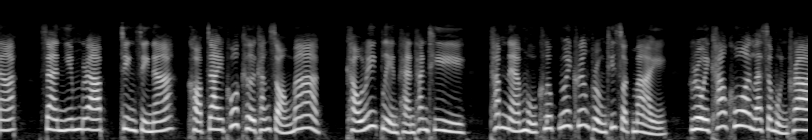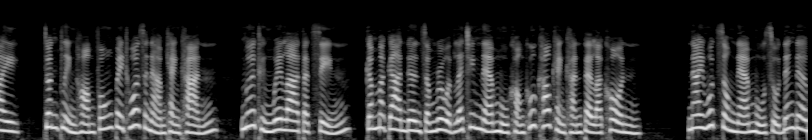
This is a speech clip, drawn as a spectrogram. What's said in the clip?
นะ แซนยิ้มรับ จริงสินะ ขอบใจพวกเธอทั้งสองมาก เขารีบเปลี่ยนแผนทันทีทำแหนมหมูคลุกด้วยเครื่องปรุงที่สดใหม่ โรยข้าวคั่วและสมุนไพร จนกลิ่นหอมฟุ้งไปทั่วสนามแข่งขัน เมื่อถึงเวลาตัดสิน กรรมการเดินสำรวจและชิมแหนมหมูของผู้เข้าแข่งขันแต่ละคน นายวุฒิส่งแหนมหมูสูตรดั้งเดิม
